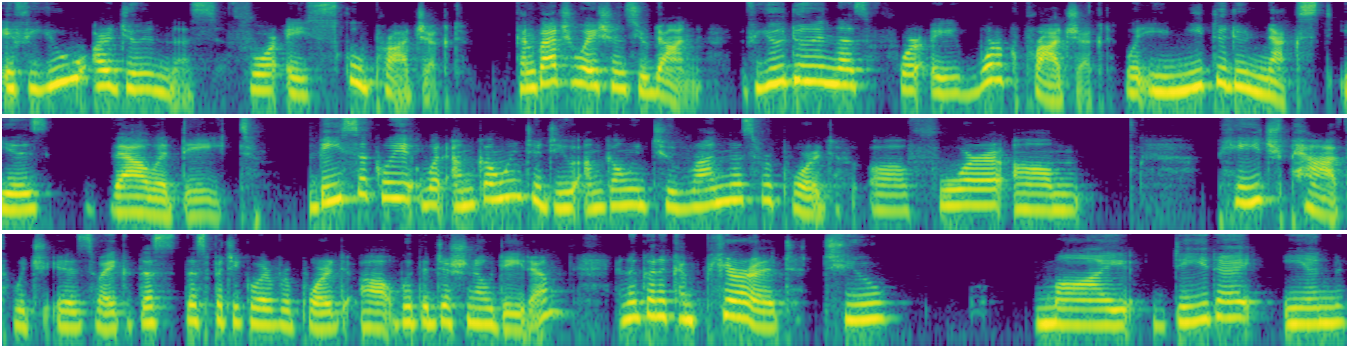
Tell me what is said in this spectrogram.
If you are doing this for a school project, congratulations, you're done. If you're doing this for a work project, what you need to do next is validate. Basically, what I'm going to do, I'm going to run this report uh, for um, page path, which is like this, this particular report uh, with additional data. And I'm going to compare it to my data in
